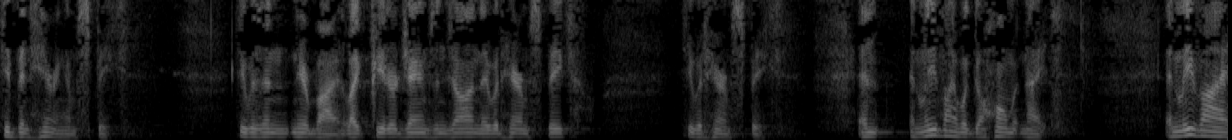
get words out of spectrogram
He'd been hearing him speak. He was in nearby, like Peter, James, and John. They would hear him speak. He would hear him speak, and and Levi would go home at night, and Levi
